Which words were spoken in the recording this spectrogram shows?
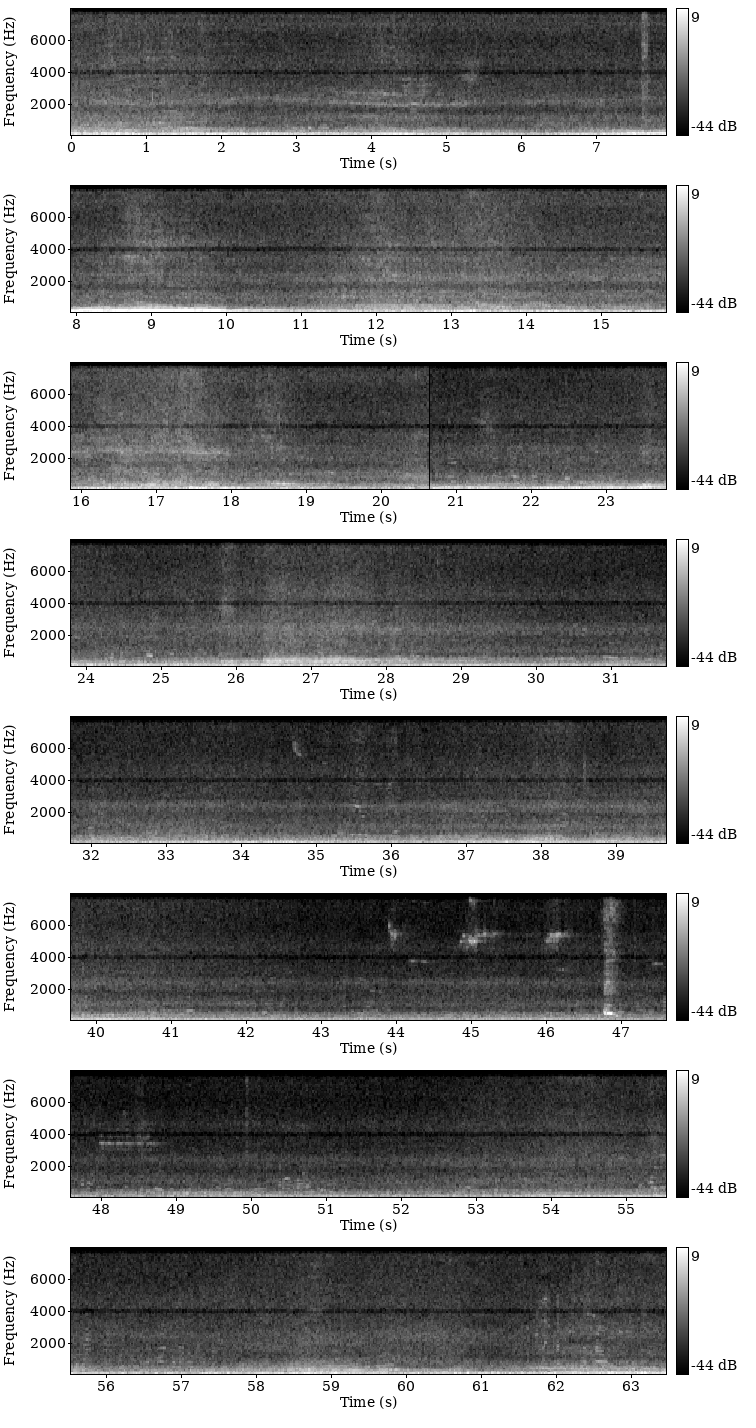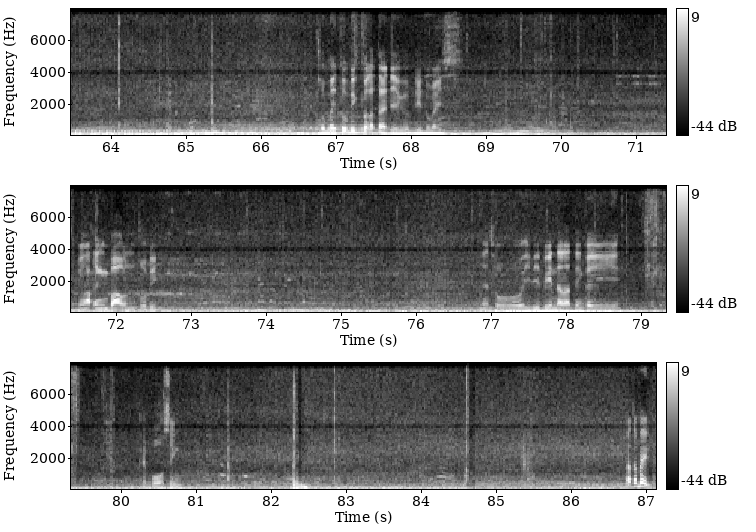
May tubig pala tayo dito, dito guys. Yung aking baon ng tubig. Yan, so ibibigay na natin kay kay bossing. Katabig.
